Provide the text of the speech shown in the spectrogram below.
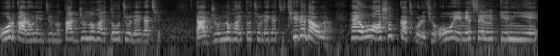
ওর কারণের জন্য, তার জন্য হয়তো ও চলে গেছে। তার জন্য হয়তো চলে গেছে। ছেড়ে দাও না। হ্যাঁ ও অসৎ কাজ করেছে। ও এমএসএলকে নিয়ে,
